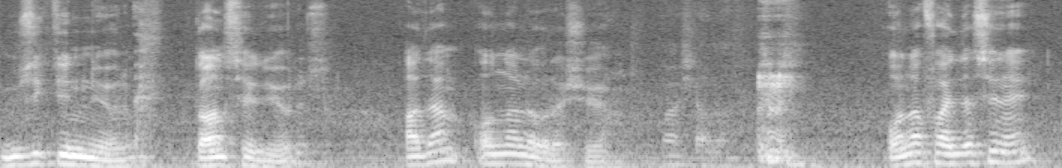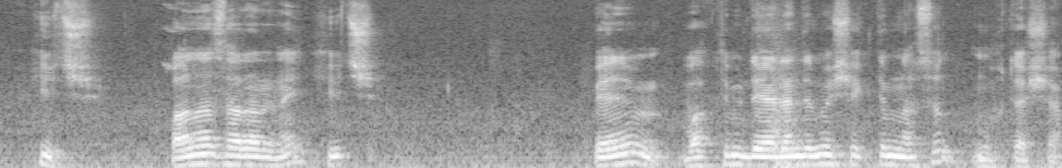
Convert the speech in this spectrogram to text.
Müzik dinliyorum, dans ediyoruz. Adam onlarla uğraşıyor. Maşallah. Ona faydası ne? Hiç. Bana zararı ne? Hiç. Benim vaktimi değerlendirme şeklim nasıl? Muhteşem.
